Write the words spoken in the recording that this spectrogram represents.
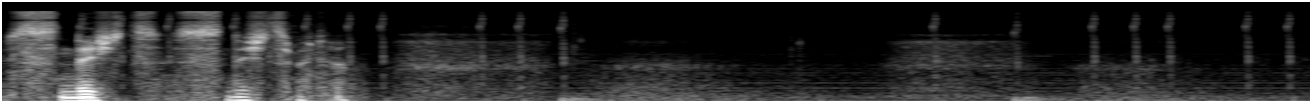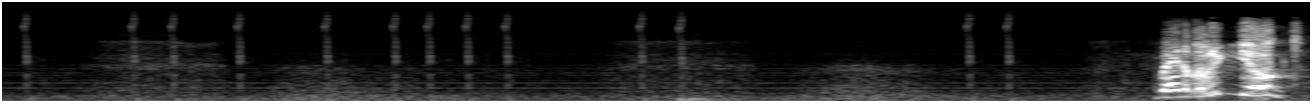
Es ist nichts, es ist nichts mehr. da. Mein Rücken juckt!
